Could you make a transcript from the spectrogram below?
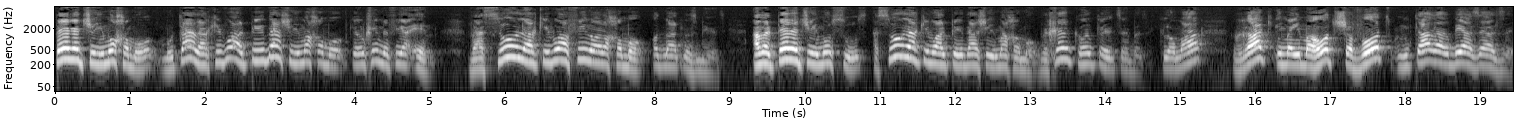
פרד שאימו חמור, מותר להרכיבו על פרדה שאימה חמור, כי הולכים לפי האם. ואסור להרכיבו אפילו על החמור, עוד מעט נסביר את זה. אבל פרד שאימו סוס, אסור להרכיבו על פרדה שאימה חמור, וכן כל כיוצא בזה. כלומר, רק אם האימהות שוות, מותר להרביע זה על זה.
